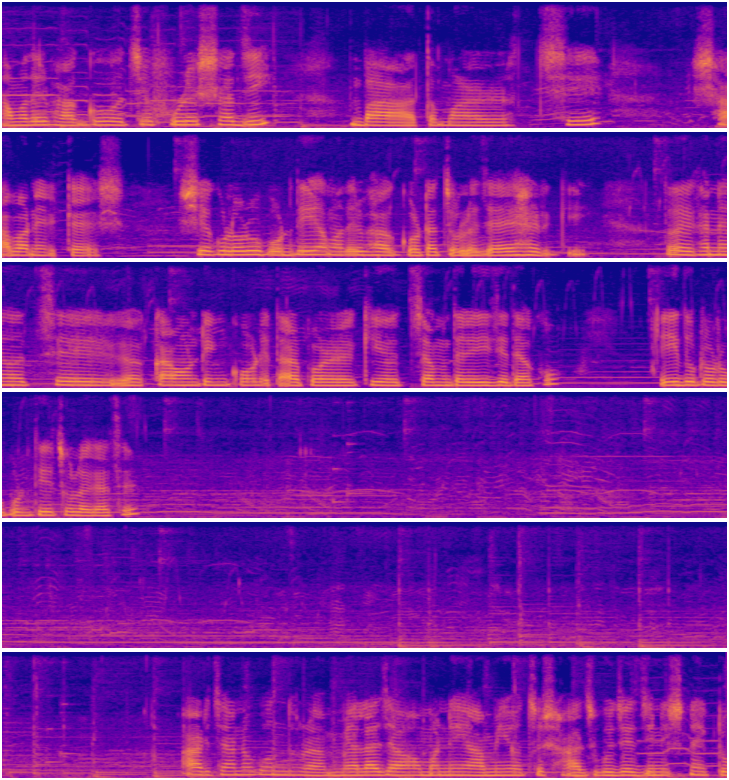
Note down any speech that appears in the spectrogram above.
আমাদের ভাগ্য হচ্ছে ফুলের সাজি বা তোমার হচ্ছে সাবানের ক্যাশ। সেগুলোর উপর দিয়ে আমাদের ভাগ্যটা চলে যায় আর কি। তো এখানে হচ্ছে কাউন্টিং করে তারপরে কি হচ্ছে আমাদের এই যে দেখো, এই দুটোর উপর দিয়ে চলে গেছে। আর জানো বন্ধুরা, মেলা যাওয়া মানে আমি হচ্ছে সাজগুজের জিনিস না একটু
